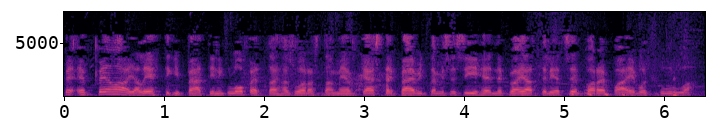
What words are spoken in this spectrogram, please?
pe- pelaajalehtikin päätti niinku lopettaa ihan suorastaan meidän kästeen päivittämisen siihen, että ne ajatteli, että sen parempaa ei voi tulla.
